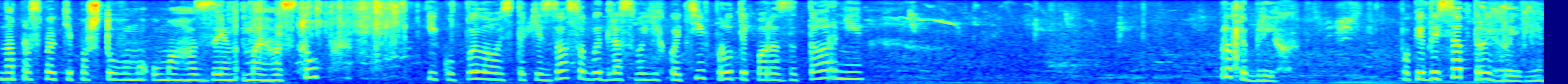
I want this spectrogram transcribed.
на проспекті Поштовому у магазин Мегастоп і купила ось такі засоби для своїх котів протипаразитарні проти бліг по 53 гривні.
